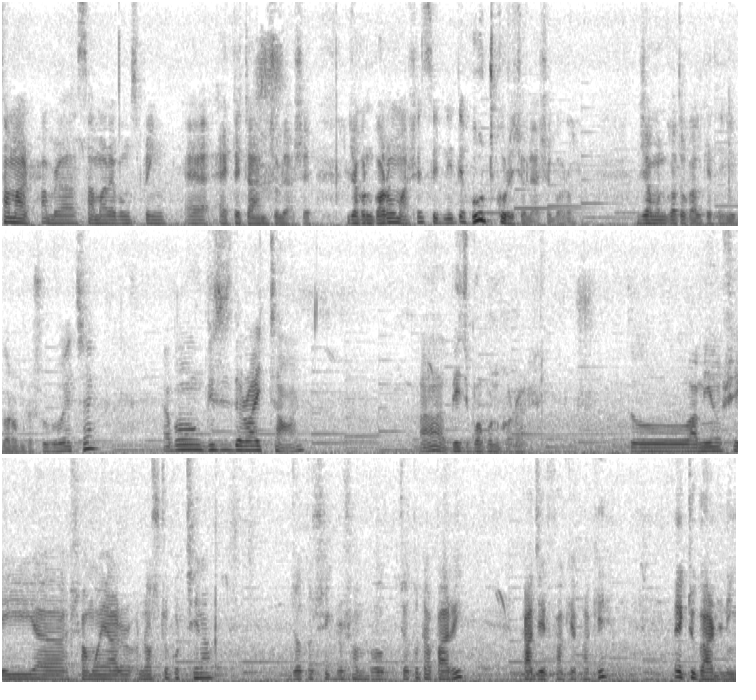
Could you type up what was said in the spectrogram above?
সামার আমরা সামার এবং স্প্রিং একটা টাইম চলে আসে। যখন গরম আসে সিডনিতে হুট করে চলে আসে গরম। যেমন গতকালকে থেকে গরমটা শুরু হয়েছে। এবং this is the right time হ্যাঁ বীজ বপন করার। তো আমিও সেই সময় আর নষ্ট করছি না। যত শীঘ্র সম্ভব, যতটা পারি, কাজের ফাঁকে ফাঁকে একটু গার্ডেনিং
